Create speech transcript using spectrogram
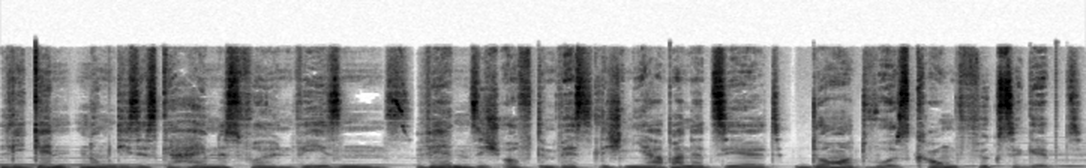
Legenden um dieses geheimnisvollen Wesens werden sich oft im westlichen Japan erzählt, dort wo es kaum Füchse gibt.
